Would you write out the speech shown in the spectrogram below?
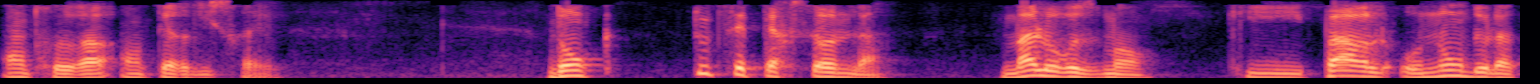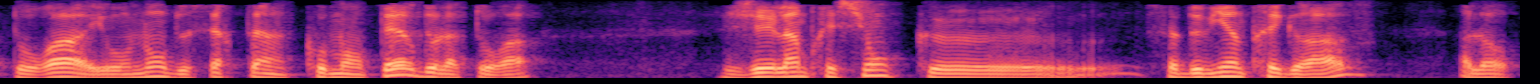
entrera en terre d'Israël. Donc, toutes ces personnes-là, malheureusement, qui parle au nom de la Torah et au nom de certains commentaires de la Torah, j'ai l'impression que ça devient très grave. Alors,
